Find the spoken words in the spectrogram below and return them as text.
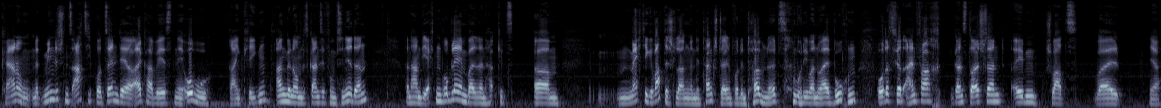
keine Ahnung, nicht mindestens 80% der LKWs eine Obu reinkriegen, angenommen das Ganze funktioniert dann, dann haben die echt ein Problem, weil dann gibt's ähm, mächtige Warteschlangen an den Tankstellen vor den Terminals, wo die manuell buchen, oder es wird einfach ganz Deutschland eben schwarz, weil, ja.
